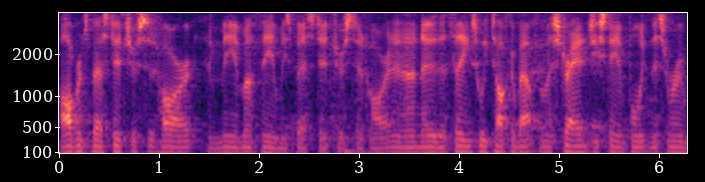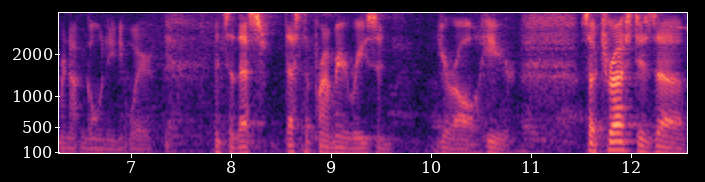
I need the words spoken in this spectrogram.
Auburn's best interest at heart and me and my family's best interest at heart. And I know the things we talk about from a strategy standpoint in this room are not going anywhere. Yeah. And so that's that's the primary reason you're all here. So trust is uh,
